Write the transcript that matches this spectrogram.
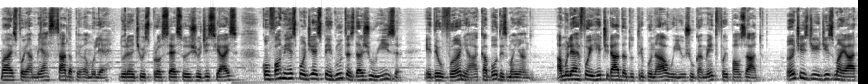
mas foi ameaçada pela mulher. Durante os processos judiciais, conforme respondia às perguntas da juíza, Edelvânia acabou desmanhando. A mulher foi retirada do tribunal e o julgamento foi pausado. Antes de desmaiar,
